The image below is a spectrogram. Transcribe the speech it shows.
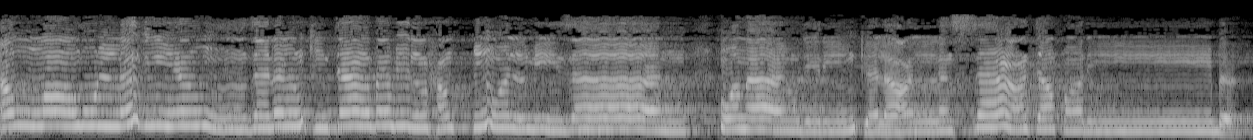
الله الذي أنزل الكتاب بالحق والميزان وما يدريك لعل الساعة قريب.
